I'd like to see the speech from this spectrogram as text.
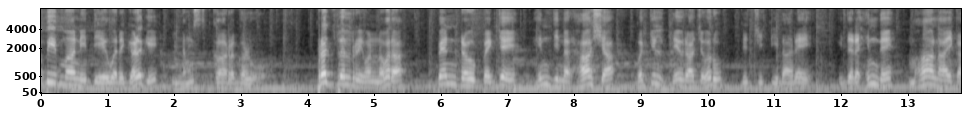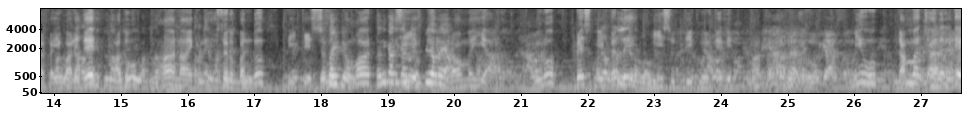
ಅಭಿಮಾನಿ ದೇವರುಗಳಿಗೆ ನಮಸ್ಕಾರಗಳು. ಪ್ರಜ್ವಲ್ ರೇವಣ್ಣ ಅವರ ಪೆನ್ ಡ್ರೈವ್ ಬಗ್ಗೆ ಹಿಂದಿನ ರಹಸ್ಯ ವಕೀಲ್ ದೇವರಾಜ್ ಅವರು ಬಿಚ್ಚಿಟ್ಟಿದ್ದಾರೆ. ಇದರ ಹಿಂದೆ ಮಹಾನಾಯಕ ಕೈವಾಡಿದೆ ಅದು ಮಹಾನಾಯಕನ ಹೆಸರು ಬಂದು D K Shivakumar, C M Ramaiah ಇವರು ಪ್ರೆಸ್ ಮೀಟ್ ಅಲ್ಲಿ ಈ ಸುದ್ದಿಗೋಷ್ಠಿಯಲ್ಲಿ ಮಾತನಾಡಿದರು. ನೀವು ನಮ್ಮ ಚಾನೆಲ್ಗೆ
